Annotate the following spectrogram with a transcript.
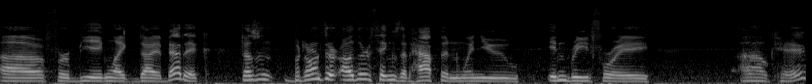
uh, for being like diabetic, doesn't but aren't there other things that happen when you inbreed for a? Uh, okay.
